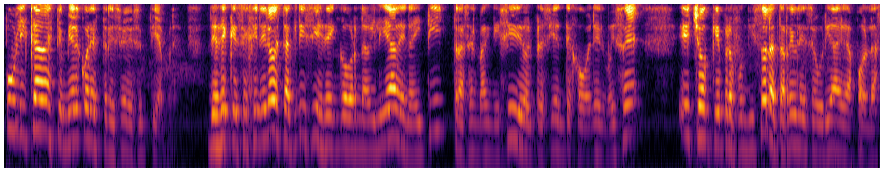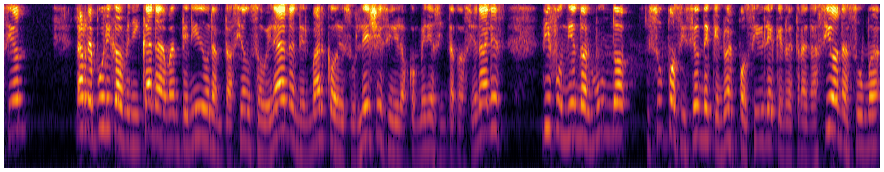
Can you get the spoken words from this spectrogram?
publicada este miércoles 13 de septiembre. Desde que se generó esta crisis de ingobernabilidad en Haití, tras el magnicidio del presidente Jovenel Moisés, hecho que profundizó la terrible inseguridad de la población, la República Dominicana ha mantenido una actuación soberana en el marco de sus leyes y de los convenios internacionales, difundiendo al mundo su posición de que no es posible que nuestra nación asuma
